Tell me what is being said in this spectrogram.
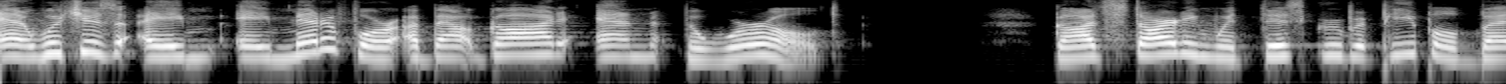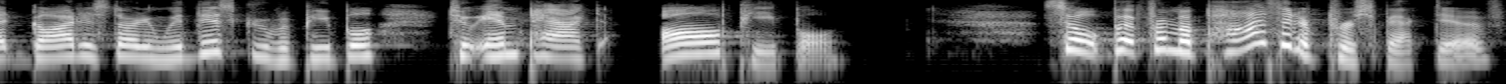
and which is a, a metaphor about God and the world. God's starting with this group of people, but God is starting with this group of people to impact all people. So, but from a positive perspective,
